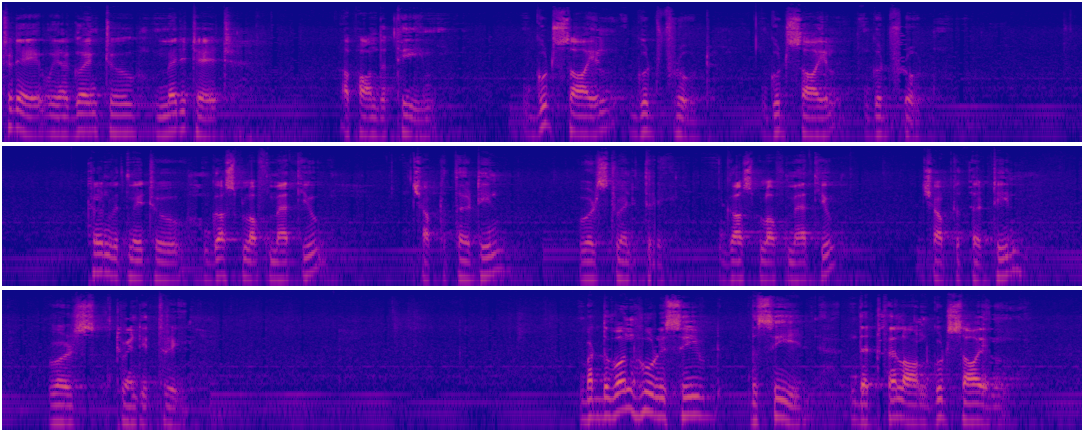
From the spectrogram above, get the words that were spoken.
Today we are going to meditate upon the theme good soil, good fruit. Good soil, good fruit. Turn with me to Gospel of Matthew chapter 13 verse 23. Gospel of Matthew chapter 13 verse 23. But the one who received the seed that fell on good soil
